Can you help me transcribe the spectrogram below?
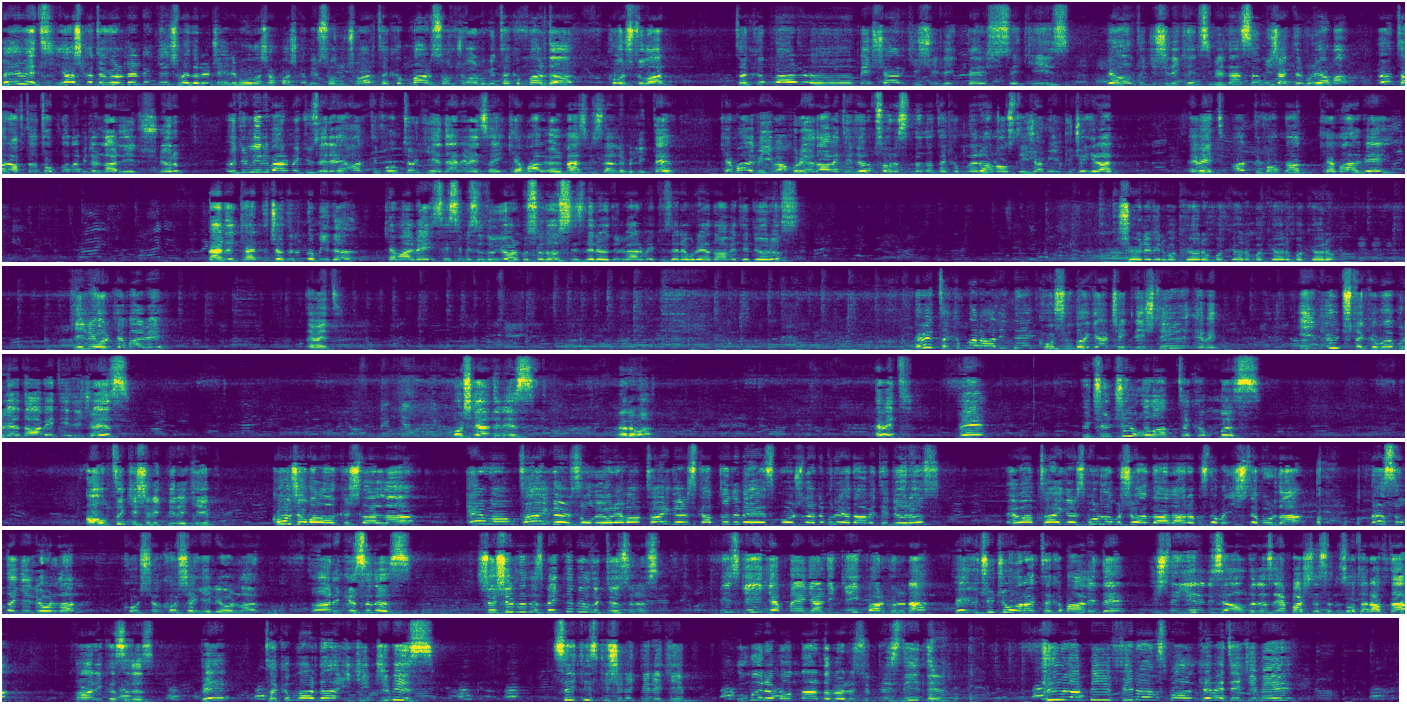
Ve evet yaş kategorilerine geçmeden önce elime ulaşan başka bir sonuç var. Takımlar sonucu var. Bugün takımlar da koştular. Takımlar e, beşer kişilik, 5, 8 ve 6 kişilik hepsi birden sığmayacaktır buraya ama ön tarafta toplanabilirler diye düşünüyorum. Ödülleri vermek üzere Aktifon Türkiye'den evet Sayın Kemal Ölmez bizlerle birlikte. Kemal Bey'i ben buraya davet ediyorum. Sonrasında da takımları anonslayacağım ilk üçe giren. Evet Aktifon'dan Kemal Bey Nerede? Kendi çadırında mıydı? Kemal Bey sesimizi duyuyor musunuz? Sizlere ödül vermek üzere buraya davet ediyoruz. Şöyle bir bakıyorum, bakıyorum, bakıyorum, bakıyorum. Geliyor Kemal Bey. Evet. Evet takımlar halinde koşu da gerçekleşti. Evet. İlk üç takımı buraya davet edeceğiz. Hoş geldiniz. Merhaba. Evet ve üçüncü olan takımımız 6 kişilik bir ekip kocaman alkışlarla Evam Tigers oluyor. Evam Tigers kaptanı ve sporcularını buraya davet ediyoruz. Evam Tigers burada mı şu anda hala aramızda mı? İşte burada. Nasıl da geliyorlar? Koşa koşa geliyorlar. Harikasınız. Şaşırdınız, beklemiyorduk diyorsunuz. Biz geyik yapmaya geldik geyik parkuruna ve üçüncü olarak takım halinde işte yerinizi aldınız en baştasınız o tarafta. Harikasınız. Ve takımlarda ikincimiz 8 kişilik bir ekip. Umarım onlar da böyle sürpriz değildir. QNB Finans Bank evet ekibi.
